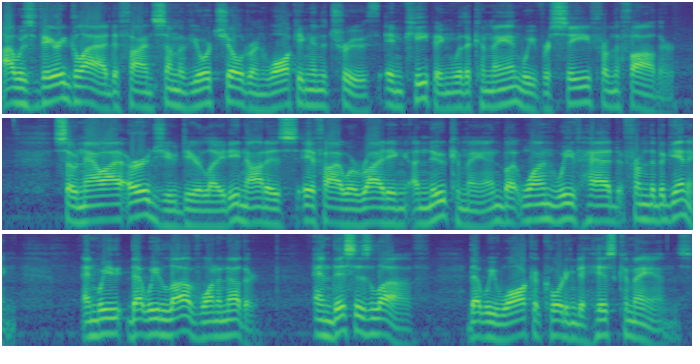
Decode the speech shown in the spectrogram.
I was very glad to find some of your children walking in the truth, in keeping with a command we've received from the Father. So now I urge you, dear lady, not as if I were writing a new command, but one we've had from the beginning, and we, that we love one another. And this is love, that we walk according to His commands.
